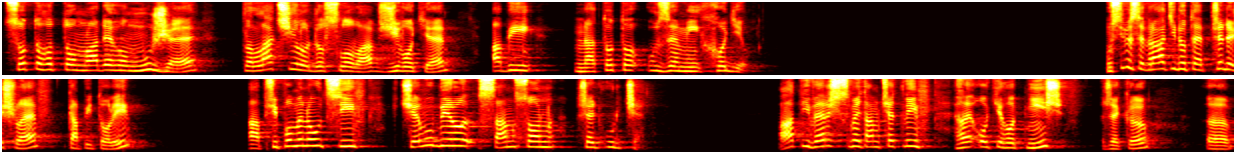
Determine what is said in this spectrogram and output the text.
co tohoto mladého muže tlačilo doslova v životě, aby na toto území chodil. Musíme se vrátit do té předešlé kapitoly a připomenout si, k čemu byl Samson předurčen. Pátý verš jsme tam četli, hele, otěhotníš, řekl eh,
